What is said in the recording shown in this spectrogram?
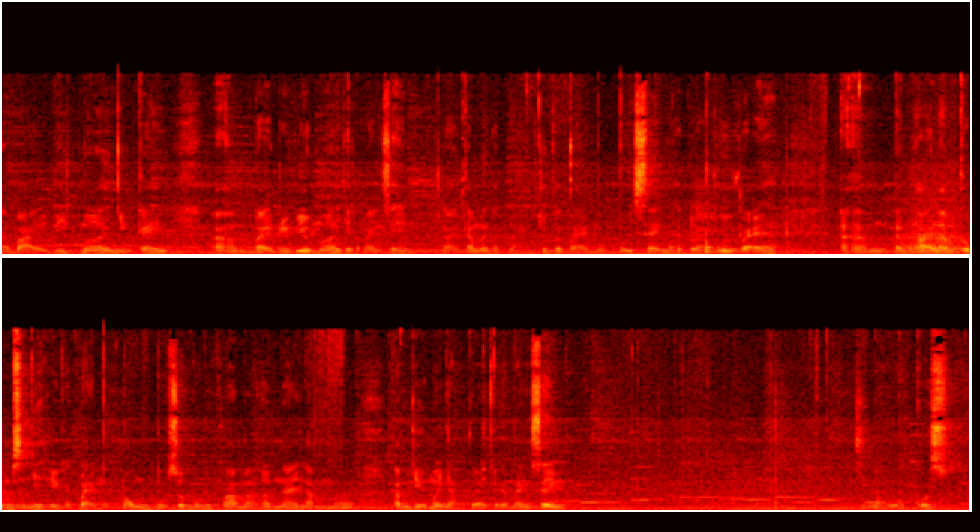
à, bài viết mới những cái à, bài review mới cho các bạn xem. Rồi cảm ơn các bạn. Chúc các bạn một buổi sáng thật là vui vẻ. À, đồng thời Lâm cũng xin giới thiệu các bạn một mẫu một số mẫu nước hoa mà hôm nay Lâm à, Lâm vừa mới nhập về cho các bạn xem. Xin là Lacoste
